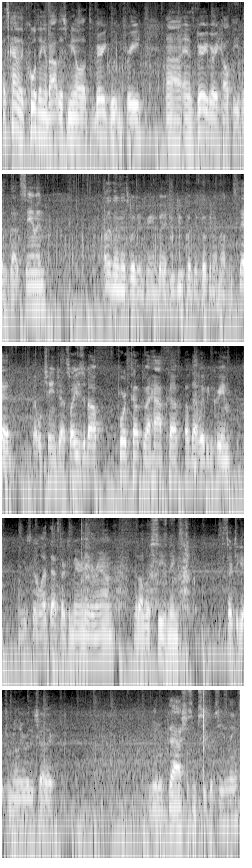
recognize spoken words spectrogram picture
That's kind of the cool thing about this meal. It's very gluten free uh, and it's very, very healthy. The, that salmon other than this whipping cream, but if you do put the coconut milk instead, that will change that. So I use about fourth cup to a half cup of that whipping cream. I'm just gonna let that start to marinate around, let all those seasonings start to get familiar with each other. A little dash of some secret seasonings.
